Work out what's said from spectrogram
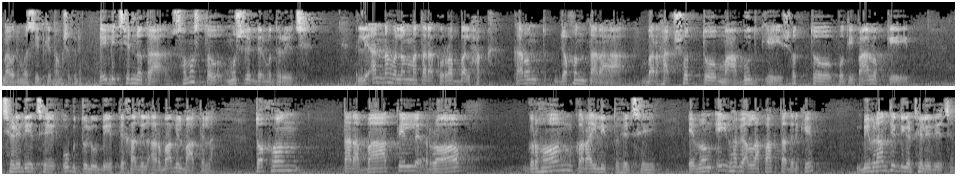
বাবরি মসজিদকে ধ্বংস করে। এই বিচ্ছিন্নতা সমস্ত মুশ্রিকদের মধ্যে রয়েছে। হক, কারণ যখন তারা বারহাক সত্য মাবুদকে, সত্য প্রতিপালককে ছেড়ে দিয়েছে, উবতুলু বেতেখাজিল আর বাবিল বাতেলা, তখন তারা বাতিল রব গ্রহণ করাই লিপ্ত হয়েছে এবং এইভাবে আল্লাহ পাক তাদেরকে বিভ্রান্তির দিকে ঠেলে দিয়েছেন।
